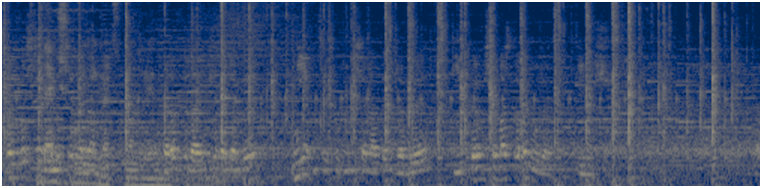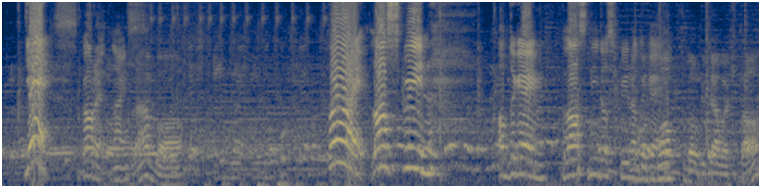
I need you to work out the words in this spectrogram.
swojego. Teraz wydaje mi się Yes! Got it. Nice. Brawo! Alright, last screen of the game. Last needle screen of the game. Popchnął, widziałeś to?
